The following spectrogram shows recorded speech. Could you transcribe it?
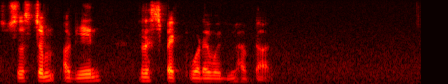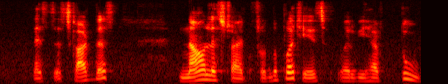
So system again respect whatever you have done. Let's discard this. Now let's try it from the purchase where we have two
